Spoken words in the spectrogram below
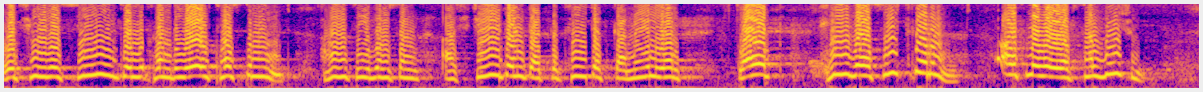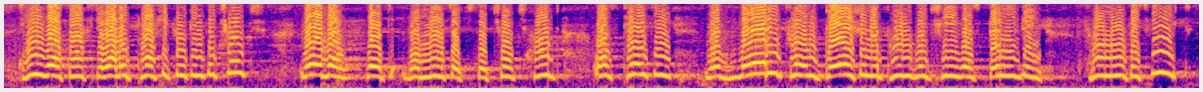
which he received in, from the Old Testament, as he was a, a student at the feet of Gamaliel, that he was ignorant of the way of salvation. He was actually persecuting the church. Were, the, the message the church had was taking the very foundation upon which he was building from off his feet.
